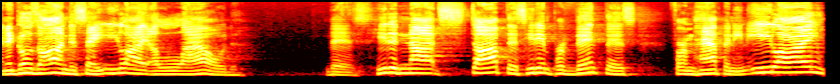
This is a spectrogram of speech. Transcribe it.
and it goes on to say Eli allowed this. He did not stop this, he didn't prevent this from happening. Eli,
